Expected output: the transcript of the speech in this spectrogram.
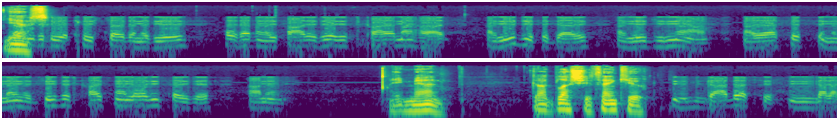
Yes. Help me to be a true servant of you. Oh, Heavenly Father, hear this cry of my heart. I need you today. I need you now. I ask this in the name of Jesus Christ, my Lord and Savior. Amen. Amen. God bless you. Thank you. God bless you. Mm, bye bye.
